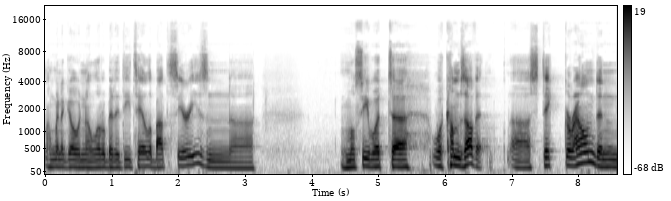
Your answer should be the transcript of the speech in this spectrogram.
I'm going to go in a little bit of detail about the series, and, uh, and we'll see what what comes of it. stick around and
